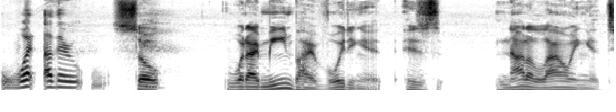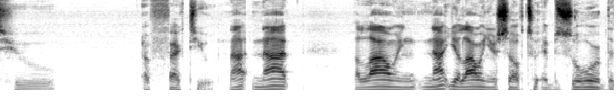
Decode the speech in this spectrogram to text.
what other So, what I mean by avoiding it is not allowing it to affect you. Not not allowing not you allowing yourself to absorb the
